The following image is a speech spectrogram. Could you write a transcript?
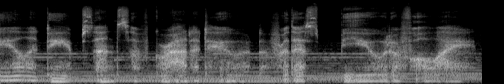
feel a deep sense of gratitude for this beautiful light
